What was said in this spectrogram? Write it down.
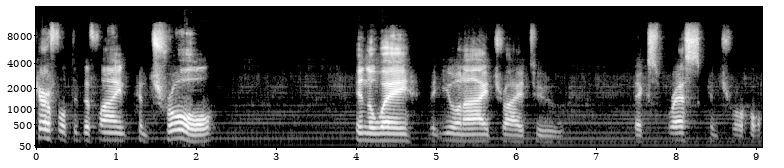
careful to define control in the way that you and I try to express control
